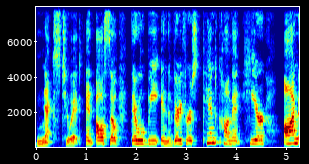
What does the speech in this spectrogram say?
next to it. And also there will be in the very first pinned comment here on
